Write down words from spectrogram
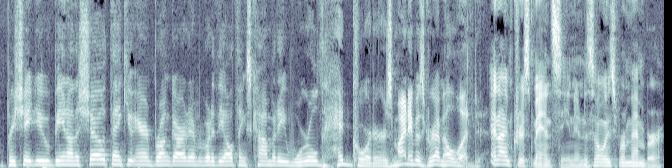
Appreciate you being on the show. Thank you, Aaron Brungard, everybody at the All Things Comedy World Headquarters. My name is Graham Elwood. And I'm Chris Mancini, and as always, remember,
